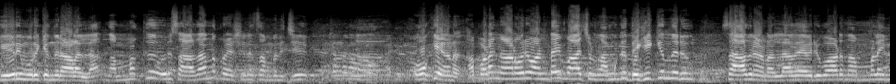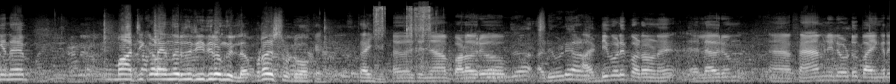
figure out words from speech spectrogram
കീറി മുറിക്കുന്ന ഒരാളല്ല. നമുക്ക് ഒരു സാധാരണ പ്രേക്ഷകനെ സംബന്ധിച്ച് ഓക്കെയാണ്. ആ പടം കാണാൻ ഒരു വൺ ടൈം വാച്ചുള്ളൂ നമുക്ക് ദഹിക്കുന്നൊരു സാധനമാണ്. അല്ലാതെ ഒരുപാട് നമ്മളിങ്ങനെ മാറ്റിക്കളയുന്ന ഒരു രീതിയിലൊന്നുമില്ല. പടം ഇഷ്ടപ്പെട്ടു. ഓക്കെ താങ്ക് യു എന്ന് വെച്ച് കഴിഞ്ഞാൽ പടം ഒരു അടിപൊളി പടമാണ്. എല്ലാവരും ഫാമിലിയിലോട്ട് ഭയങ്കര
